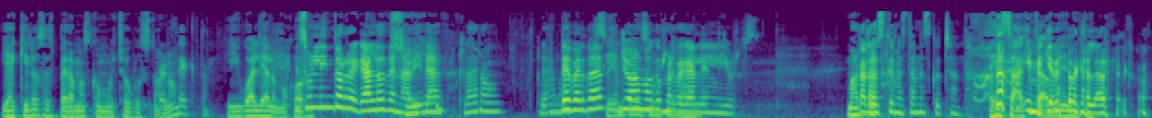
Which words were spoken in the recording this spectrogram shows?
y aquí los esperamos con mucho gusto, Perfecto. Igual y a lo mejor Es un lindo regalo de Navidad. claro, claro. De verdad, yo amo que me regalen libros. Para los que me están escuchando. y me quieren regalar algo.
